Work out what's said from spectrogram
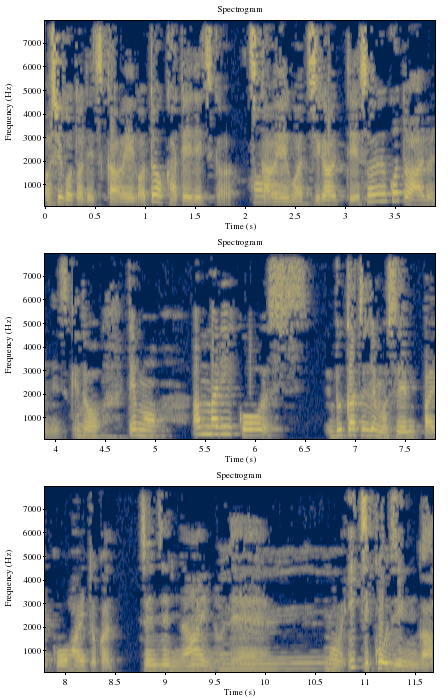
お仕事で使う英語と家庭で使う使う英語は違うっていう、そういうことはあるんですけど、うんでも、あんまりこう、す部活でも先輩後輩とか全然ないので、もう一個人が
